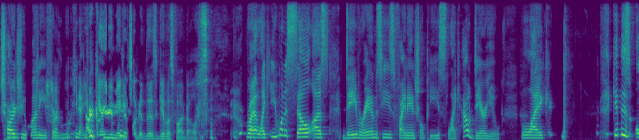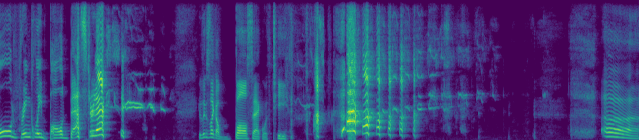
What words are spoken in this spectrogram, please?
charge you money for Yeah. looking at how your dare you make us look at this? Give us five dollars. Right. Like, you want to sell us Dave Ramsey's Financial Peace? Like, how dare you? Like, get this old, wrinkly, bald bastard out. he looks like a ball sack with teeth. uh,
